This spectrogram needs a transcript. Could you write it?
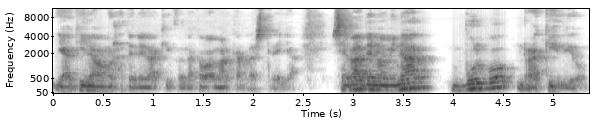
Y aquí la vamos a tener aquí, donde acabo de marcar la estrella. Se va a denominar bulbo raquídeo.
